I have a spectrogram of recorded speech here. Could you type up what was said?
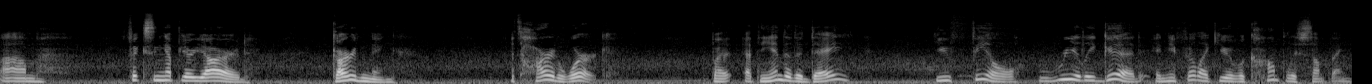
um, fixing up your yard, gardening. It's hard work, but at the end of the day, you feel really good and you feel like you've accomplished something.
